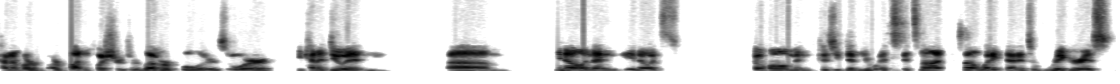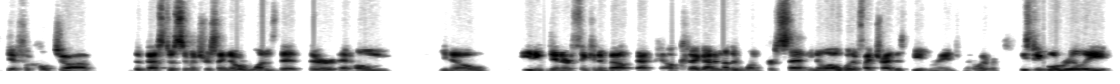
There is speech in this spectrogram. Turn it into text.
kind of are, are button pushers or lever pullers or you kind of do it and um, you know and then you know it's go home and because you did your it's it's not it's not like that. It's a rigorous difficult job. The best dosimetrists i know are ones that they're at home you know eating dinner thinking about that oh could i got another 1% you know oh what if i try this beam arrangement or whatever? These people really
